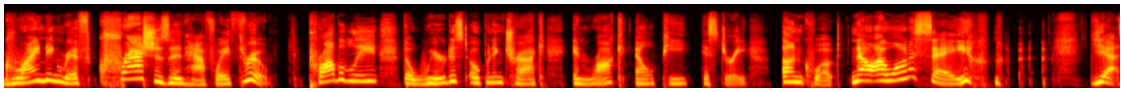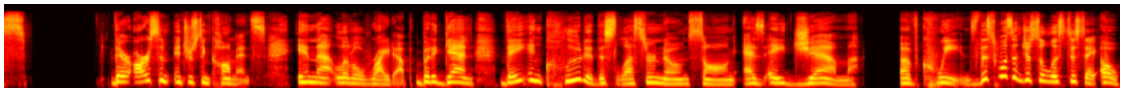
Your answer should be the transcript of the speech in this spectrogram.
grinding riff crashes in halfway through. Probably the weirdest opening track in rock LP history. Unquote. Now, I want to say, yes, there are some interesting comments in that little write up. But again, they included this lesser known song as a gem of queens. This wasn't just a list to say, oh,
